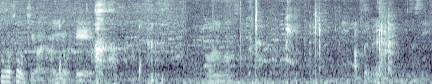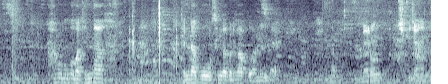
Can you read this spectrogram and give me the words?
国語表記がないので 된다 된다고 생각을 해갖고 왔는데 나 메론 시키지 않았나?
